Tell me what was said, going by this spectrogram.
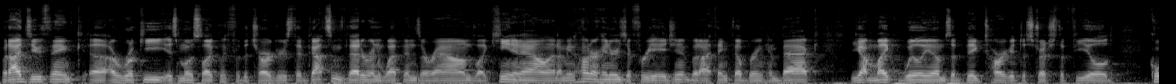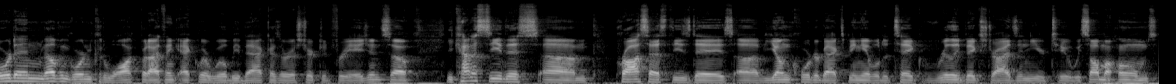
but I do think uh, a rookie is most likely for the Chargers. They've got some veteran weapons around, like Keenan Allen. I mean, Hunter Henry's a free agent, but I think they'll bring him back. You got Mike Williams, a big target to stretch the field. Gordon, Melvin Gordon could walk, but I think Ekeler will be back as a restricted free agent. So you kind of see this um, process these days of young quarterbacks being able to take really big strides in year two. We saw Mahomes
